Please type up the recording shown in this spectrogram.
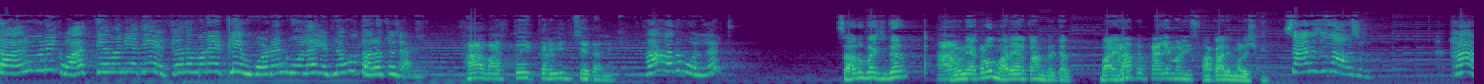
તારે મને એક વાત કહેવાની હતી એટલે તો મને એટલી ઇમ્પોર્ટન્ટ બોલાય એટલે હું તરત જ આવી. હા વાત તો એક કરવી જ છે તને. હા હા તો બોલ ને. સારું ભાઈ જીગર હા. નીકળો મારે યાર કામ છે બાય હા તો કાલે મળીશું. હા કાલે મળીશું. સારું ચલો આવજો હા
